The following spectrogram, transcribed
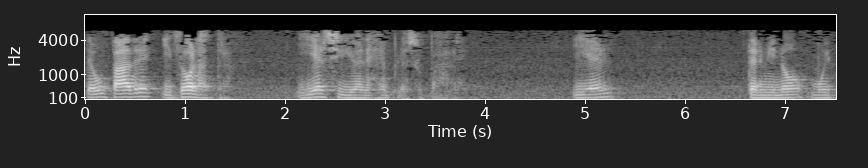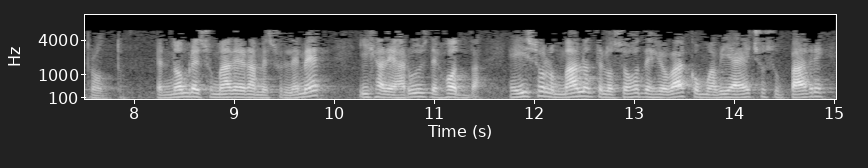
de un padre idólatra. Y él siguió el ejemplo de su padre. Y él terminó muy pronto. El nombre de su madre era Mesulemet, hija de Arús de Jodba, e hizo lo malo ante los ojos de Jehová como había hecho su padre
